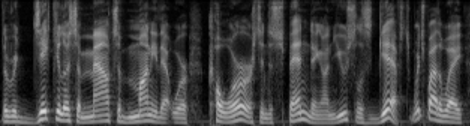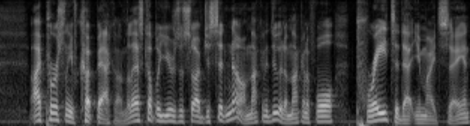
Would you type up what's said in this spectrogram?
the ridiculous amounts of money that were coerced into spending on useless gifts, which, by the way, I personally have cut back on. The last couple of years or so, I've just said, no, I'm not going to do it. I'm not going to fall prey to that, you might say. And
